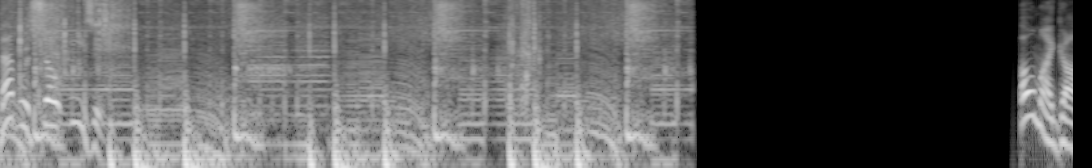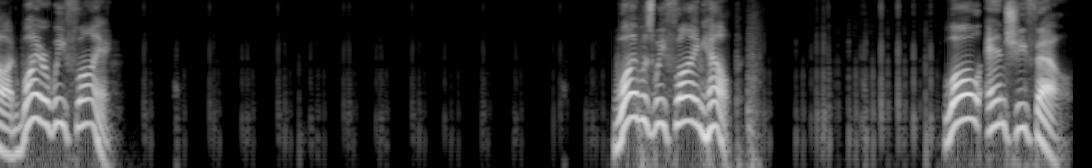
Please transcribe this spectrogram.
That was so easy. Oh my god, why are we flying? Why was we flying help? Lol, and she fell.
